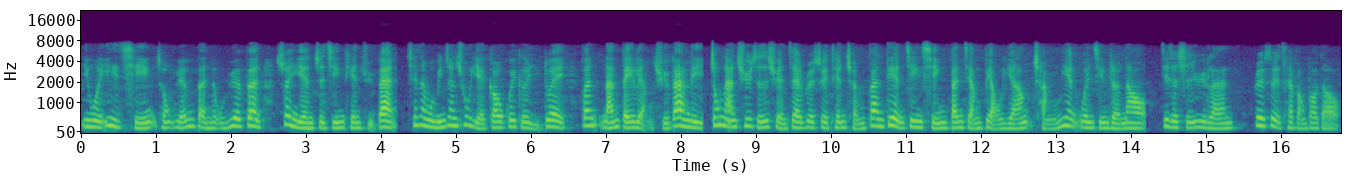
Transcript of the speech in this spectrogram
因为疫情，从原本的五月份顺延至今天举办。县政府民政处也高规格以对，分南北两区办理。中南区则是选在瑞穗天成饭店进行颁奖表扬，场面温馨热闹。记者石玉兰，瑞穗采访报道。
